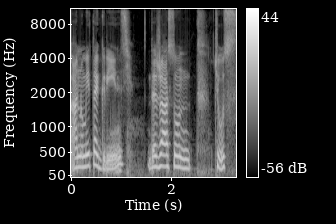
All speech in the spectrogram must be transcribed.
anumite grinzi deja sunt cius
